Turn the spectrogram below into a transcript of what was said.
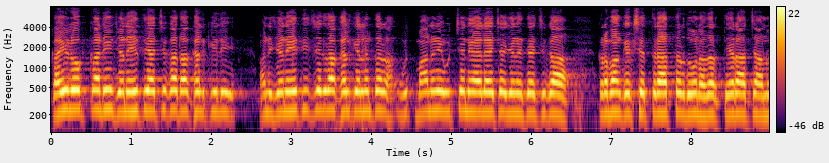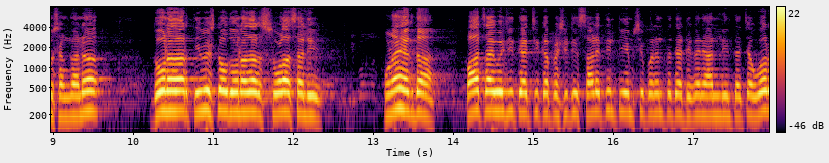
काही लोकांनी जनहित याचिका दाखल केली आणि जनहित याचिका दाखल केल्यानंतर उ- माननीय उच्च न्यायालयाच्या जनहित याचिका क्रमांक एकशे त्र्याहत्तर दोन हजार तेराच्या अनुषंगानं दोन हजार तेवीस नऊ दोन हजार सोळा साली पुन्हा एकदा पाच ऐवजी त्याची कॅपॅसिटी साडेतीन टी एम सीपर्यंत त्या ठिकाणी आणली आणि त्याच्यावर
